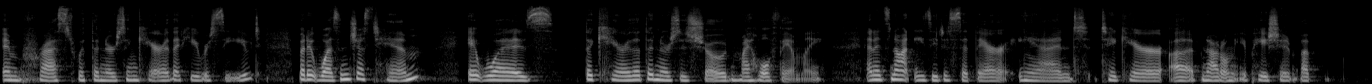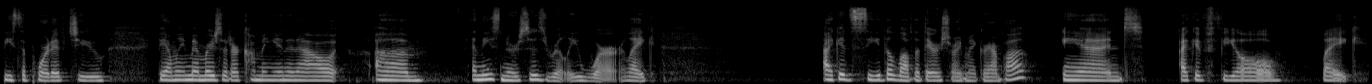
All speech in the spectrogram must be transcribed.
impressed with the nursing care that he received. But it wasn't just him; it was the care that the nurses showed my whole family. And it's not easy to sit there and take care of not only a patient, but be supportive to family members that are coming in and out. Um, and these nurses really were like, I could see the love that they were showing my grandpa, and I could feel like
